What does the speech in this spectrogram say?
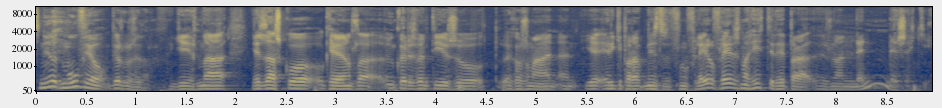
sniðut múf hjá Björgunsveitar Ekki svona, ég held að sko Ok, umhverfisvend í þessu og eitthvað svona en, en ég er ekki bara, minnst svona fleiri og fleiri sem maður hittir þeir bara, þeir svona nennis ekki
